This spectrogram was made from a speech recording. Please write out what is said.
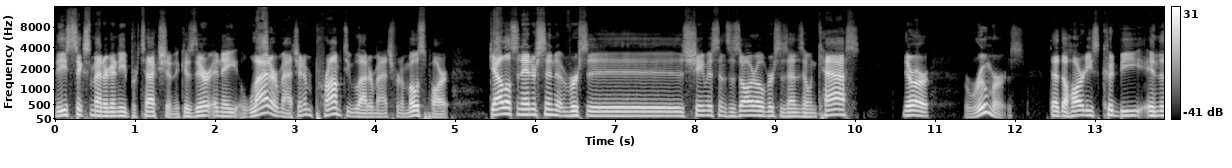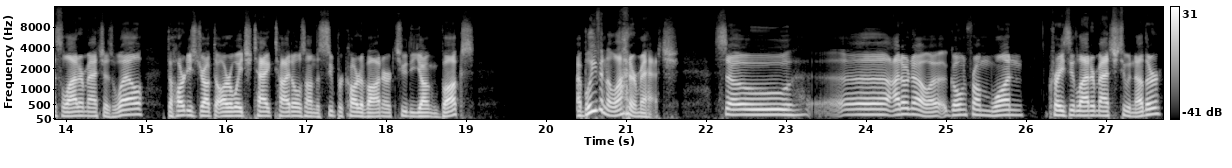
these six men are going to need protection because they're in a ladder match, an impromptu ladder match for the most part. Gallows and Anderson versus Sheamus and Cesaro versus Enzo and Cass. There are rumors that the Hardys could be in this ladder match as well. The Hardys dropped the ROH tag titles on the Super Card of Honor to the Young Bucks. I believe in a ladder match. So, uh, I don't know. Uh, going from one crazy ladder match to another,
